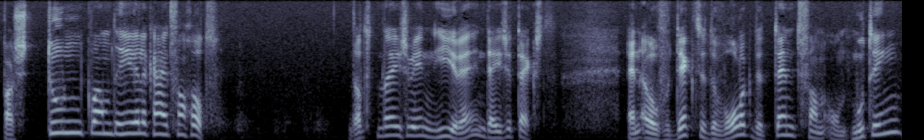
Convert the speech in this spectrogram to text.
Pas toen kwam de heerlijkheid van God. Dat lezen we in hier, hè, in deze tekst. En overdekte de wolk de tent van ontmoeting.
